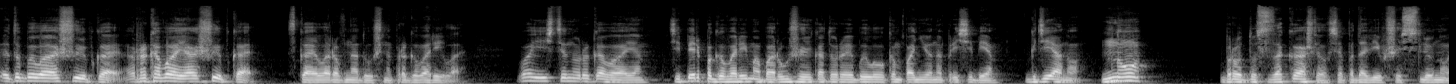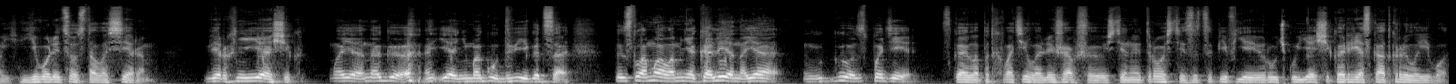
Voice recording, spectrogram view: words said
это была ошибка, роковая ошибка, Скайла равнодушно проговорила. Воистину роковая. Теперь поговорим об оружии, которое было у компаньона при себе. Где оно? Ну? Броддус закашлялся, подавившись слюной. Его лицо стало серым. «Верхний ящик. Моя нога. Я не могу двигаться. Ты сломала мне колено. Я... Господи!» Скайла подхватила лежавшую у стены трость и, зацепив ею ручку ящика, резко открыла его.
